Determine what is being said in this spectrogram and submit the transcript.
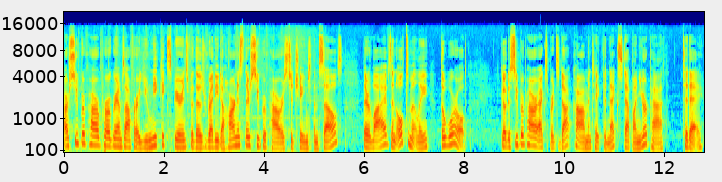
Our superpower programs offer a unique experience for those ready to harness their superpowers to change themselves, their lives, and ultimately, the world. Go to superpowerexperts.com and take the next step on your path today.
